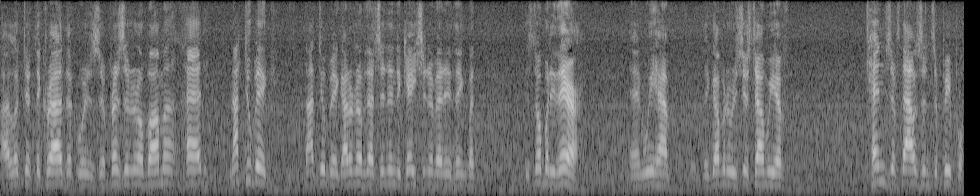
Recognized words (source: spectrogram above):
I looked at the crowd that was uh, President Obama had. Not too big, not too big. I don't know if that's an indication of anything, but there's nobody there. And we have, the governor was just telling me we have tens of thousands of people.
